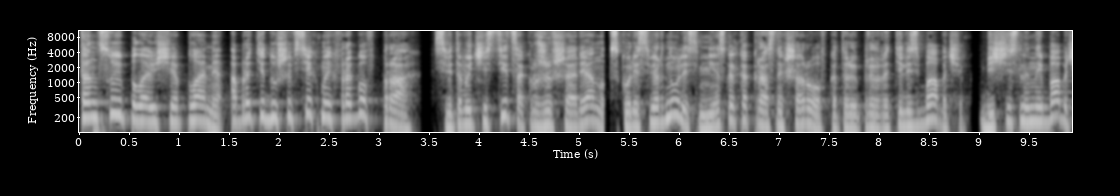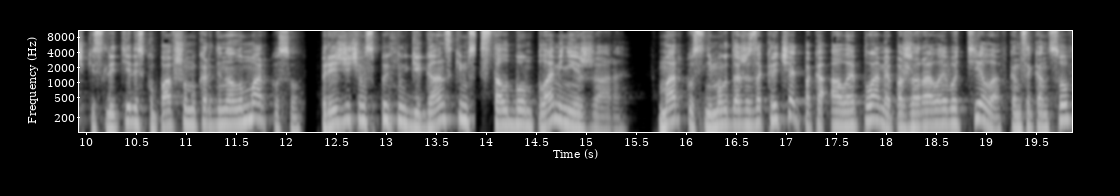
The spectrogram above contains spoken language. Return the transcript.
«Танцуй, пылающее пламя, обрати души всех моих врагов в прах!» Световые частицы, окружившие Ариану, вскоре свернулись в несколько красных шаров, которые превратились в бабочек. Бесчисленные бабочки слетелись к упавшему кардиналу Маркусу, прежде чем вспыхнуть гигантским столбом пламени и жара. Маркус не мог даже закричать, пока алое пламя пожирало его тело, в конце концов,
